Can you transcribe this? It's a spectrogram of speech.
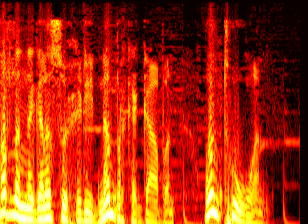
فضلا نقل حديد نمبر كجابن 121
